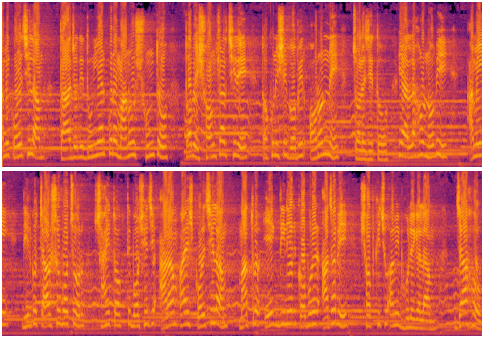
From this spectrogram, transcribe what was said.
আমি করেছিলাম তা যদি দুনিয়ার কোনো মানুষ শুনতো, তবে সংসার ছেড়ে তখনই সে গভীর অরণ্যে চলে যেত। হে আল্লাহর নবী আমি দীর্ঘ চারশো বছর শাহী তক্তে বসে যে আরাম আয়েশ করেছিলাম, মাত্র এক দিনের কবরের আজাবে সবকিছু আমি ভুলে গেলাম। যা হোক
